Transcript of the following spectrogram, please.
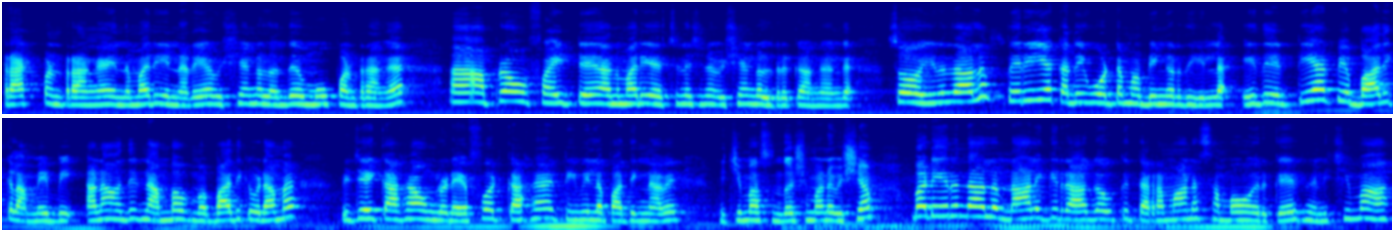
ட்ராக் பண்ணுறாங்க இந்த மாதிரி நிறையா விஷயங்கள் வந்து மூவ் பண்ணுறாங்க அப்புறம் ஃபைட்டு அந்த மாதிரி சின்ன சின்ன விஷயங்கள் இருக்காங்க அங்கே. ஸோ இருந்தாலும் பெரிய கதை ஓட்டம் அப்படிங்கிறது இல்லை. இது டிஆர்பியை பாதிக்கலாம் மேபி ஆனால் வந்து நம்ம பாதிக்க விடாமல் விஜய்க்காக அவங்களோட எஃபர்ட்காக டிவியில் பார்த்தீங்கன்னாவே நிச்சயமாக சந்தோஷமான விஷயம். பட் இருந்தாலும் நாளைக்கு ராகவுக்கு தரமான சம்பவம் இருக்குது நிச்சயமாக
